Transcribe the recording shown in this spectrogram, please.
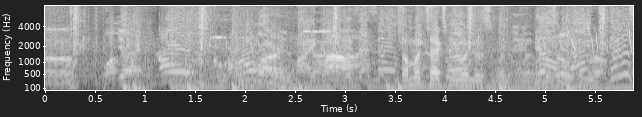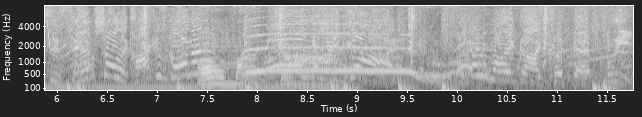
Uh, walk Yo, back. oh my god. Is that Someone text me when this when, when, when Yo, it's over, bro. what is this? Sam show the clock is going on? Oh my god. Oh my god! Oh my god, clip that, please.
